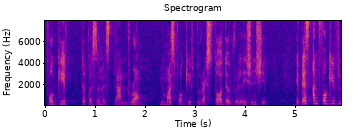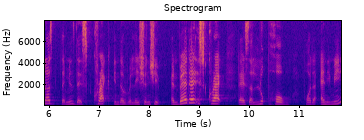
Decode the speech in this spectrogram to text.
forgive the person who has done wrong. You must forgive to restore the relationship. If there's unforgiveness, that means there's crack in the relationship. And where there is crack, there is a loophole for the enemy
